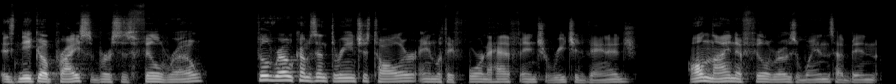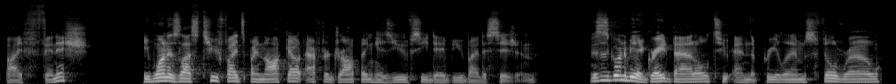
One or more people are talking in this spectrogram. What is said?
is Niko Price versus Phil Rowe. Phil Rowe comes in three inches taller and with a four and a half inch reach advantage. All nine of Phil Rowe's wins have been by finish. He won his last two fights by knockout after dropping his UFC debut by decision. This is going to be a great battle to end the prelims. Phil Rowe,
